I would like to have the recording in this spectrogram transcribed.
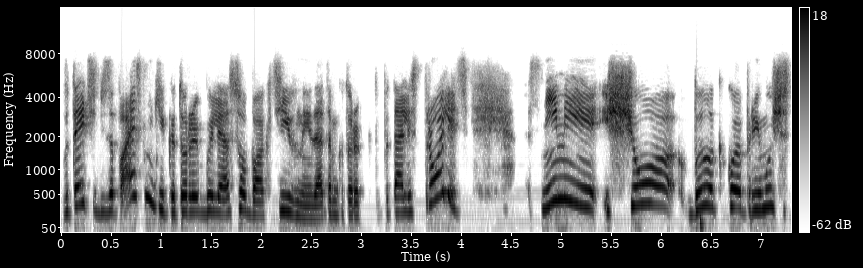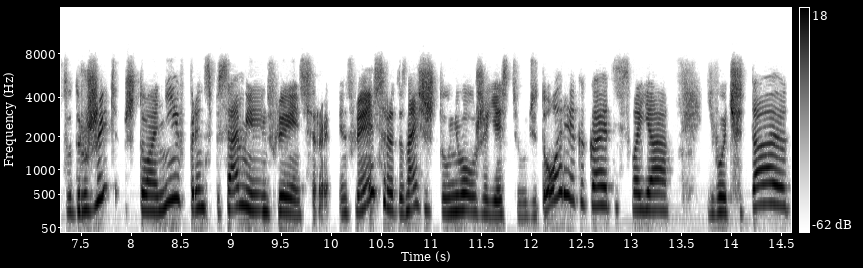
вот эти безопасники, которые были особо активные, да, там, которые пытались троллить, с ними еще было какое преимущество дружить, что они, в принципе, сами инфлюенсеры. Инфлюенсер — это значит, что у него уже есть аудитория какая-то своя, его читают,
